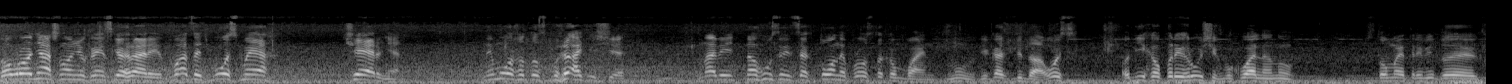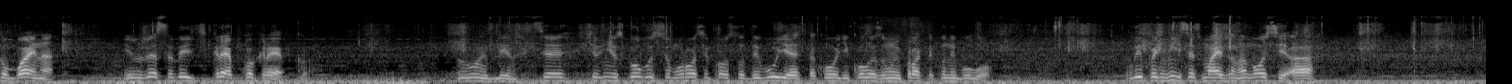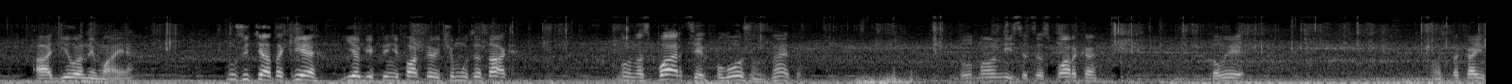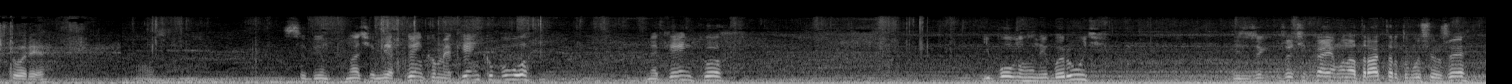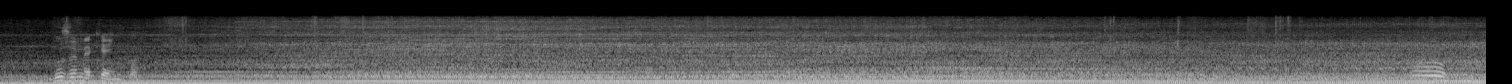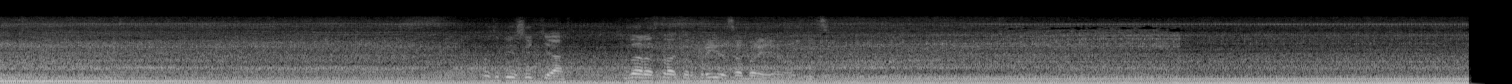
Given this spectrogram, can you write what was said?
Доброго дня, шановні українські аграрії. 28 червня. Не можу дозбирати ще. Навіть на гусеницях тоне просто комбайн. Ну, якась біда. Ось од'їхав перегрузчик буквально ну, 100 метрів від е, комбайна і вже сидить крепко-крепко. Ой, блін, це Чернігівська область в цьому році просто дивує, такого ніколи за мою практику не було. Липень місяць майже на носі, а а діла немає. Ну, життя таке, є об'єктивні фактори, чому це так. Ну, на спарці, як положено, знаєте. До одного місця це спарка, коли ось така історія. Ось. Собі, наче м'якенько-м'якенько було, м'якенько. І повного не беруть. І вже, чекаємо на трактор, тому що вже дуже м'якенько. Тобі життя. Зараз трактор приїде, забере його.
